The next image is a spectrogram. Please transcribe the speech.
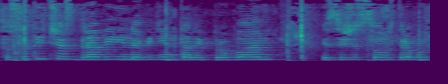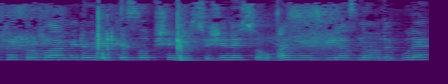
Co se týče zdraví, nevidím tady problém. Jestliže jsou zdravotní problémy, dojde ke zlepšení, jestliže nejsou ani nic výrazného nebude.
